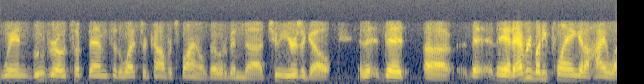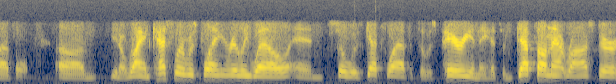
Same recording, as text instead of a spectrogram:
when Boudreau took them to the Western Conference Finals. That would have been uh, two years ago. That, that uh, they had everybody playing at a high level. Um, you know, Ryan Kesler was playing really well, and so was Getzlaf, and so was Perry, and they had some depth on that roster,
